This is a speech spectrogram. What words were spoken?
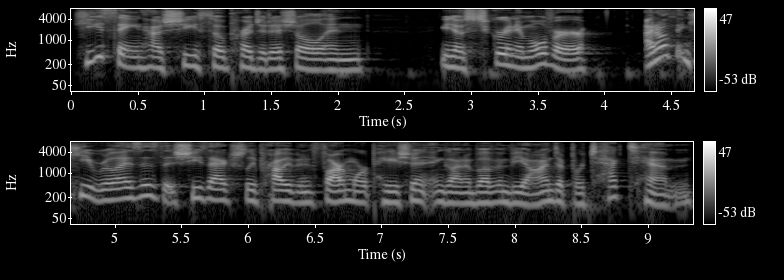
he's saying how she's so prejudicial and you know screwing him over i don't think he realizes that she's actually probably been far more patient and gone above and beyond to protect him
